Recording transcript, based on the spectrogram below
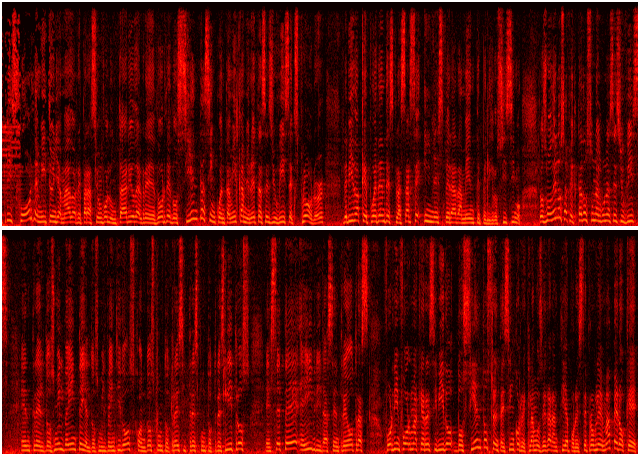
Automotriz Ford emite un llamado a reparación voluntario de alrededor de 250 mil camionetas SUVs Explorer debido a que pueden desplazarse inesperadamente peligrosísimo. Los modelos afectados son algunas SUVs entre el 2020 y el 2022 con 2.3 y 3.3 litros, ST e híbridas, entre otras. Ford informa que ha recibido 235 reclamos de garantía por este problema, pero que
